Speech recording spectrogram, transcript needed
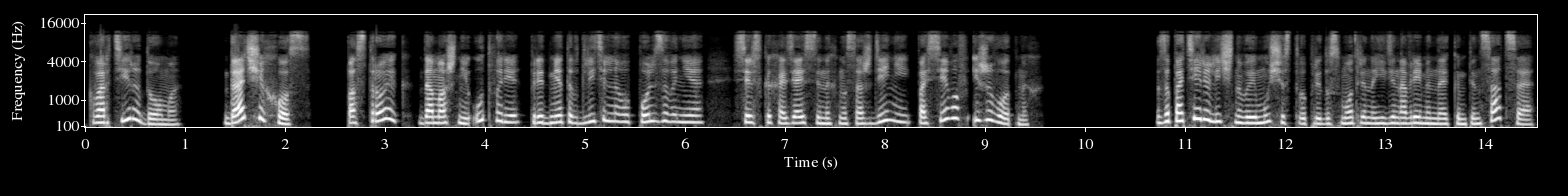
квартира дома. Дачи ХОС построек, домашней утвари, предметов длительного пользования, сельскохозяйственных насаждений, посевов и животных. За потерю личного имущества предусмотрена единовременная компенсация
